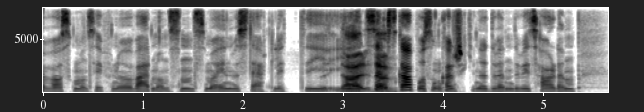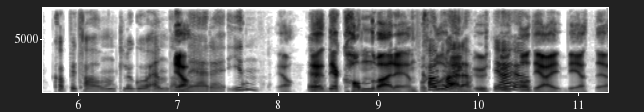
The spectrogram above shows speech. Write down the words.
hva skal man si for noe, hvermannsen som har investert litt i, i er- et selskap, er- og som kanskje ikke nødvendigvis har den kapitalen til å gå enda Ja. mer inn. Ja, det, det kan være en forklaring, være. Uten, Ja, uten at jeg vet det.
